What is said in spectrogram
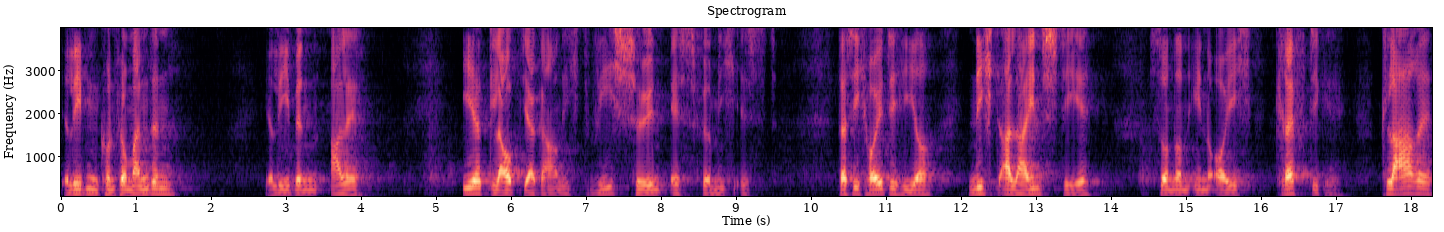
Ihr lieben Konfirmanden, ihr lieben alle, ihr glaubt ja gar nicht, wie schön es für mich ist, dass ich heute hier nicht allein stehe, sondern in euch kräftige, klare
